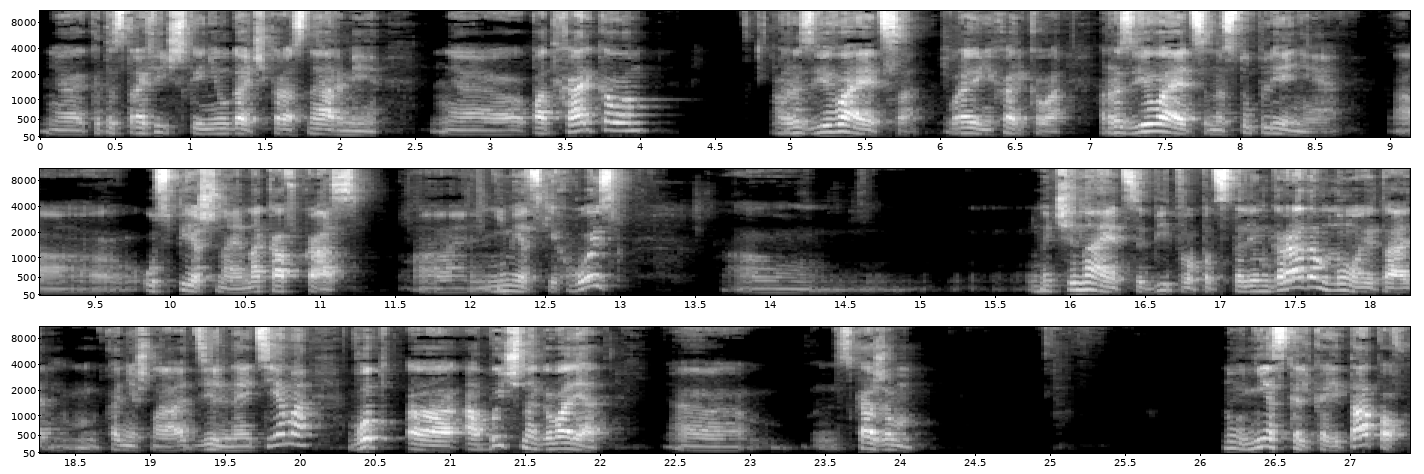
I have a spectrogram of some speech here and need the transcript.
Э, катастрофической неудачи Красной Армии э, под Харьковом, развивается, в районе Харькова, развивается наступление э, успешное на Кавказ немецких войск, начинается битва под Сталинградом, ну, это, конечно, отдельная тема. Вот обычно говорят, скажем, ну, несколько этапов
